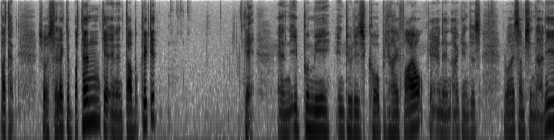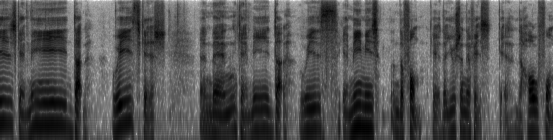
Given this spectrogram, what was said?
button. So select the button okay, and then double click it. Okay, and it put me into this code behind file okay and then I can just write something like this okay me dot width okay and then okay me dot width okay me means the form okay the user interface okay the whole form.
